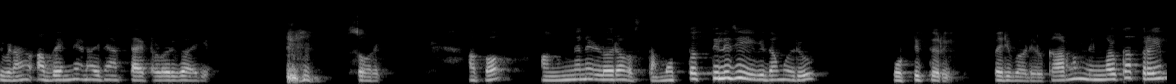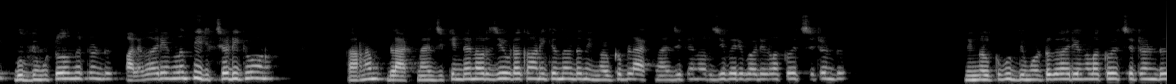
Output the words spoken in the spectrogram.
ഇവിടെ അത് തന്നെയാണ് അതിന് അട്ടായിട്ടുള്ള ഒരു കാര്യം. സോറി അപ്പോൾ അങ്ങനെയുള്ള ഒരു അവസ്ഥ മൊത്തത്തിൽ ജീവിതം ഒരു പൊട്ടിത്തെറി പരിപാടികൾ. കാരണം നിങ്ങൾക്ക് അത്രയും ബുദ്ധിമുട്ട് വന്നിട്ടുണ്ട്. പല കാര്യങ്ങളും തിരിച്ചടിക്കുവാണ്. കാരണം ബ്ലാക്ക് മാജിക്കിന്റെ എനർജി ഇവിടെ കാണിക്കുന്നുണ്ട്. നിങ്ങൾക്ക് ബ്ലാക്ക് മാജിക് എനർജി പരിപാടികളൊക്കെ വെച്ചിട്ടുണ്ട്. നിങ്ങൾക്ക് ബുദ്ധിമുട്ട് കാര്യങ്ങളൊക്കെ വെച്ചിട്ടുണ്ട്.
